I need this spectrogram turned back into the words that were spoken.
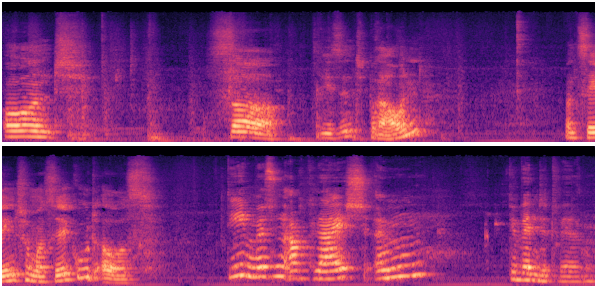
Und so, die sind braun und sehen schon mal sehr gut aus. Die müssen auch gleich ähm, gewendet werden.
